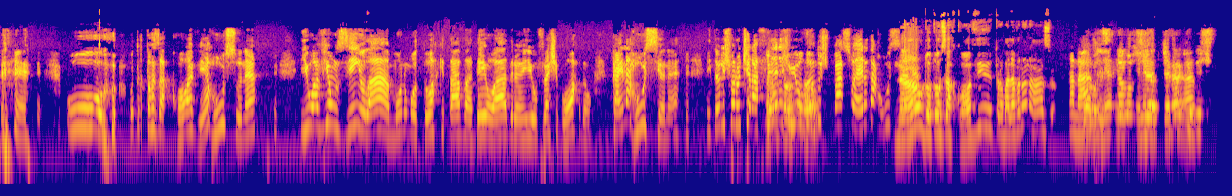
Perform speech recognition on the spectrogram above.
o, o Dr. Zarkov é russo, né? E o aviãozinho lá, monomotor, que tava Dale Adrian e o Flash Gordon, cai na Rússia, né? Então eles foram tirar férias Não, não, violando não. o espaço aéreo da Rússia. Não, o Dr. Zarkov trabalhava na NASA. Na Não, NASA, mas ele, é- essa ele, analogia ele é até na NASA. aqueles,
